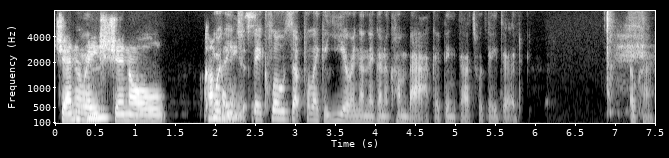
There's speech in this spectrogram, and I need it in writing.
generational Or they, companies. they closed up for like a year and then they're going to come back. I think that's what they did. Okay.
